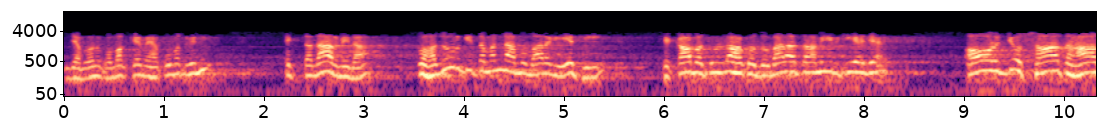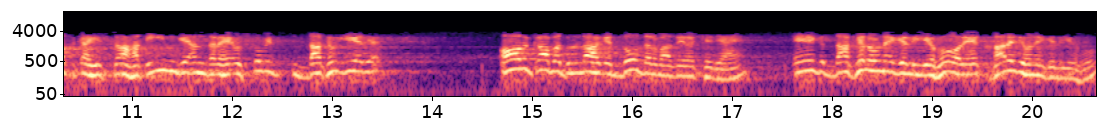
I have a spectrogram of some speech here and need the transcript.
جب ان کو مکے میں حکومت ملی اقتدار ملا، تو حضور کی تمنا مبارک یہ تھی کہ کابت اللہ کو دوبارہ تعمیر کیا جائے۔ اور جو سات ہاتھ کا حصہ حتیم کے اندر ہے، اس کو بھی داخل کیا جائے۔ اور کابت اللہ کے دو دروازے رکھے جائیں۔ ایک داخل ہونے کے لیے ہو اور ایک خارج ہونے کے لیے ہو۔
